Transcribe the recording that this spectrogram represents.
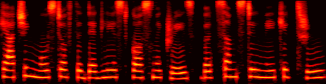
catching most of the deadliest cosmic rays, but some still make it through,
